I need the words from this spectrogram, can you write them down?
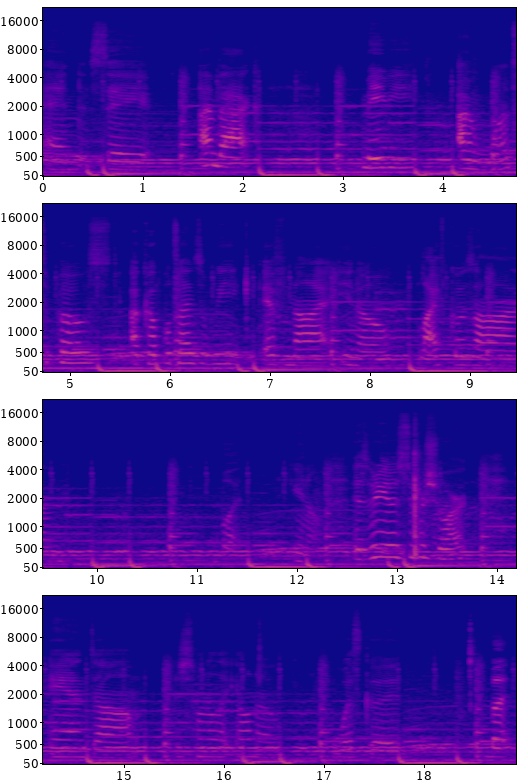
and say I'm back. Maybe I want to post a couple times a week. If not, you know, life goes on. But, you know, this video is super short and um, I just want to let y'all know what's good. But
